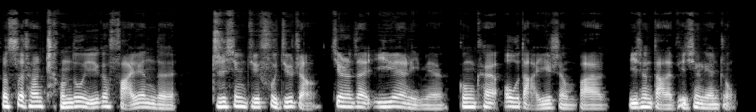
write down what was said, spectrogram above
说四川成都一个法院的执行局副局长竟然在医院里面公开殴打医生，把医生打得鼻青脸肿、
